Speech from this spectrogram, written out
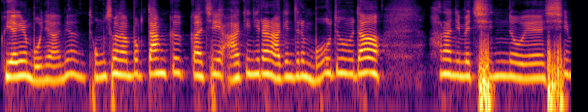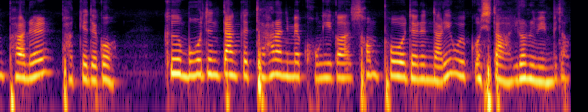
그 이야기는 뭐냐 하면 동서남북 땅 끝까지 악인이란 악인들은 모두 다 하나님의 진노의 심판을 받게 되고 그 모든 땅 끝에 하나님의 공의가 선포되는 날이 올 것이다. 이런 의미입니다.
